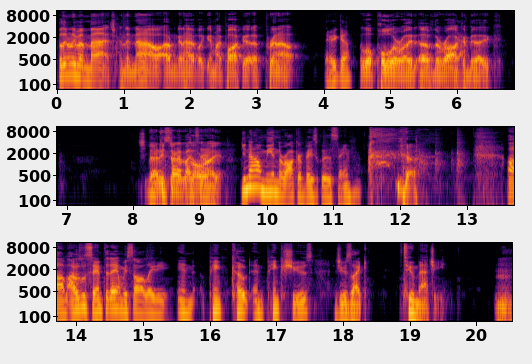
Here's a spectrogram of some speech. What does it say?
but they don't even match. And then now I'm gonna have like in my pocket a printout, There you go. a little Polaroid of the Rock, Yeah. and be like, You Daddy can said it out by was all saying, right. You know how me and the Rock are basically the same. Yeah. Um, I was with Sam today, and we saw a lady in a pink coat and pink shoes, and she was like, "Too matchy." Mm.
